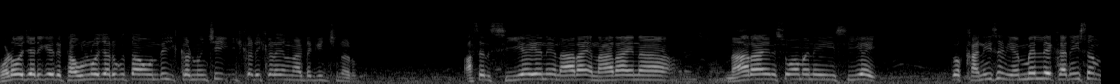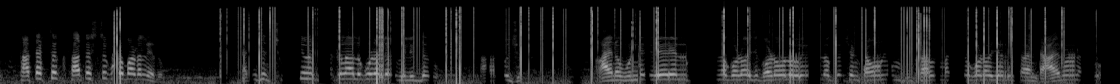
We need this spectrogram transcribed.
గొడవ జరిగేది టౌన్లో జరుగుతూ ఉంది. ఇక్కడ నుంచి ఇక్కడ ఇక్కడ ఆయన అడ్డగించినారు. అసలు సిఐ అనే నారాయణ నారాయణ నారాయణ స్వామి అనే ఈ సిఐతో కనీసం ఎమ్మెల్యే కనీసం తటస్థ తటస్థ కూడా పడలేదు కనీసం చూసిన దాఖలాలు కూడా లేవు వీళ్ళిద్దరు. ఆ రోజు ఆయన ఉన్నది వేరే గొడవ గొడవలో వేరే లొకేషన్ టౌన్లో టౌన్ మధ్యలో గొడవ జరుగుతా అంటే ఆయన ఉన్నట్టు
